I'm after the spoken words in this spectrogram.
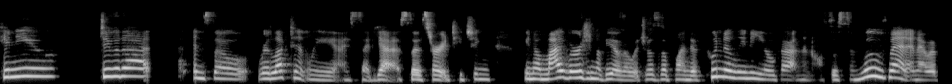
Can you do that? And so reluctantly, I said yes. So I started teaching you know, my version of yoga, which was a blend of Kundalini yoga and then also some movement. And I would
